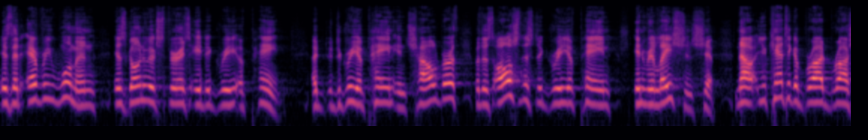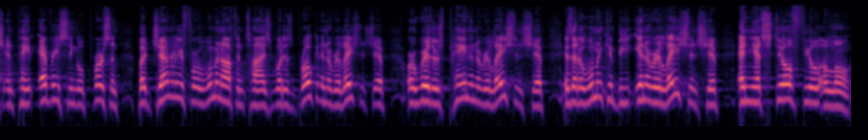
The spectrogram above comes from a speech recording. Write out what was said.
is that every woman is going to experience a degree of pain. A degree of pain in childbirth, but there's also this degree of pain in relationship. Now, you can't take a broad brush and paint every single person, but generally, for a woman, oftentimes, what is broken in a relationship or where there's pain in a relationship is that a woman can be in a relationship and yet still feel alone,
